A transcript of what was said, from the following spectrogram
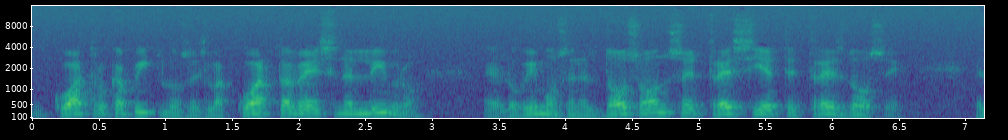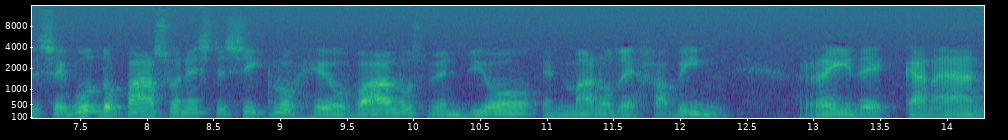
en cuatro capítulos, es la cuarta vez en el libro. Eh, lo vimos en el 2.11, 3.7, 3.12. El segundo paso en este ciclo, Jehová los vendió en mano de Jabín, rey de Canaán.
